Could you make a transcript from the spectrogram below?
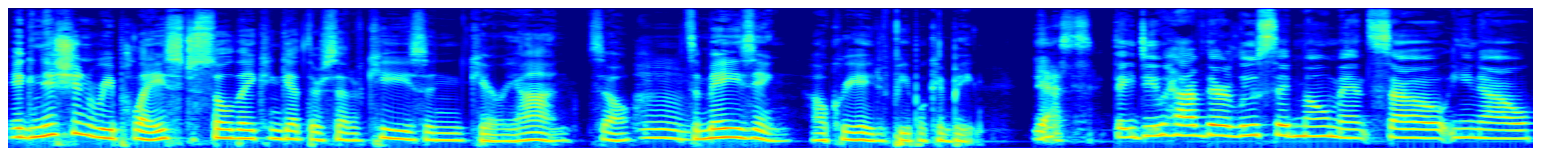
ignition replaced so they can get their set of keys and carry on. So mm. it's amazing how creative people can be. yes they do have their lucid moments. So, you know,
